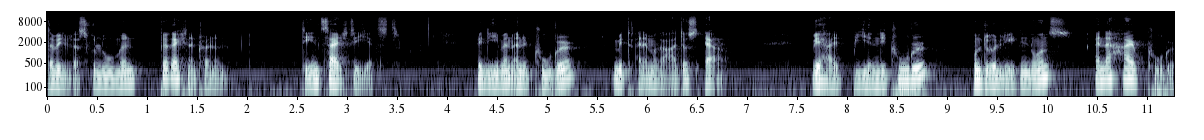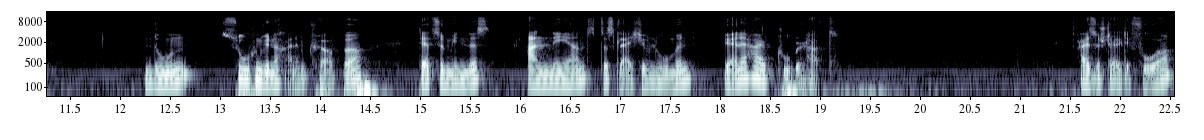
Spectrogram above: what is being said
damit wir das Volumen berechnen können. Den zeige ich dir jetzt. Wir nehmen eine Tugel mit einem Radius r. Wir halbieren die Tugel und überlegen uns eine Halbtugel. Nun suchen wir nach einem Körper, der zumindest annähernd das gleiche Volumen wie eine Halbkugel hat. Also stell dir vor,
